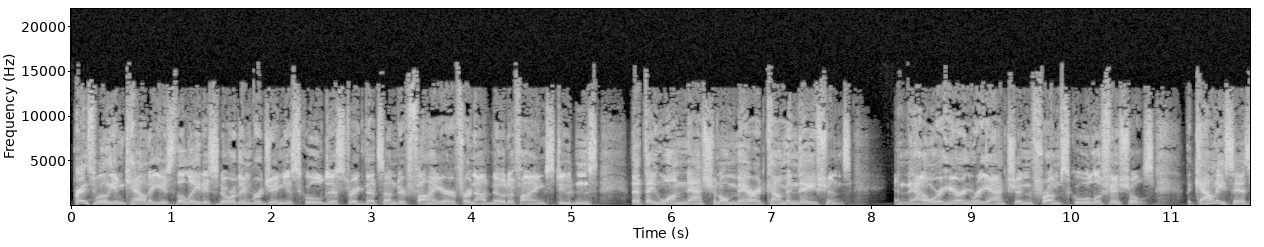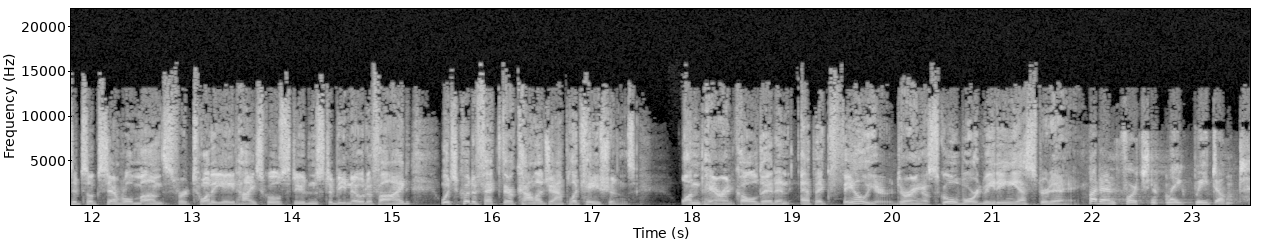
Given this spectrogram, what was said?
Prince William County is the latest Northern Virginia school district that's under fire for not notifying students that they won national merit commendations. And now we're hearing reaction from school officials. The county says it took several months for 28 high school students to be notified, which could affect their college applications. One parent called it an epic failure during a school board meeting yesterday. But unfortunately, we don't.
